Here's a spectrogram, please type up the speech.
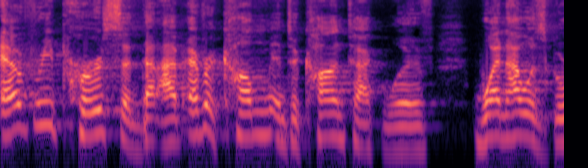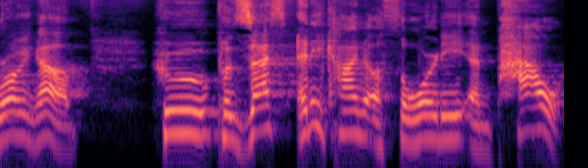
every person that I've ever come into contact with when I was growing up who possessed any kind of authority and power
